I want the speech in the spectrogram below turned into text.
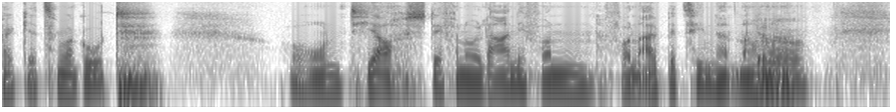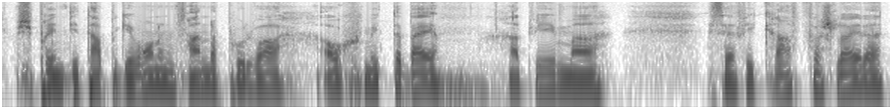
heute geht es mir gut. Und ja, Stefan Oldani von, von Alpecin hat noch genau. eine Sprint-Etappe gewonnen. Van der Poel war auch mit dabei, hat wie immer sehr viel Kraft verschleudert,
